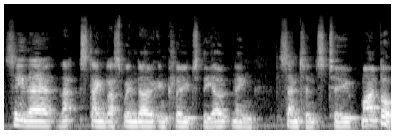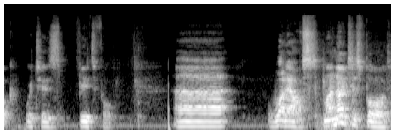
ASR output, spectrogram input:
see there, that stained glass window includes the opening sentence to my book, which is beautiful. Uh, what else? My notice board.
